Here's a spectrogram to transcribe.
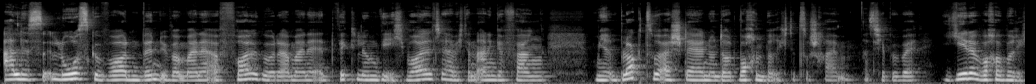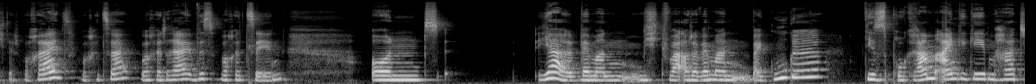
alles losgeworden bin über meine Erfolge oder meine Entwicklung, wie ich wollte, habe ich dann angefangen, mir einen Blog zu erstellen und dort Wochenberichte zu schreiben. Also ich habe über jede Woche berichtet. Woche 1, Woche 2, Woche 3 bis Woche 10. Und ja, wenn man mich oder wenn man bei Google dieses Programm eingegeben hat,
